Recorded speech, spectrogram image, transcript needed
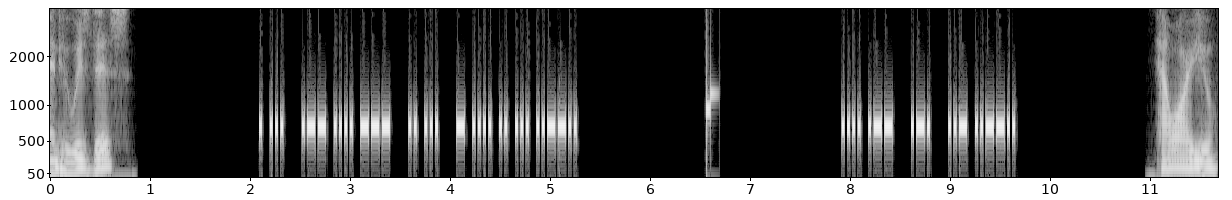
And who is this? How are you?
